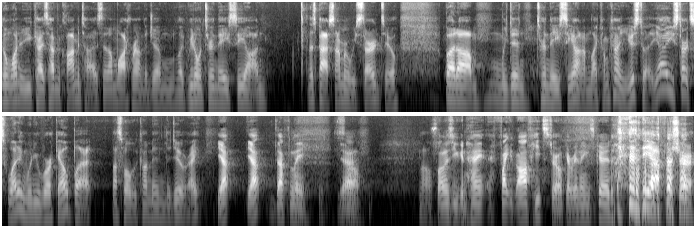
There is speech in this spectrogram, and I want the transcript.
no wonder you guys haven't climatized. And I'm walking around the gym, like, we don't turn the AC on. This past summer, we started to. But um, we didn't turn the AC on. I'm like, I'm kind of used to it. Yeah, you start sweating when you work out, but that's what we come in to do, right? Yep, yep, definitely. Yeah. So, no. As long as you can hang, fight off heat stroke, everything's good. yeah, for sure.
